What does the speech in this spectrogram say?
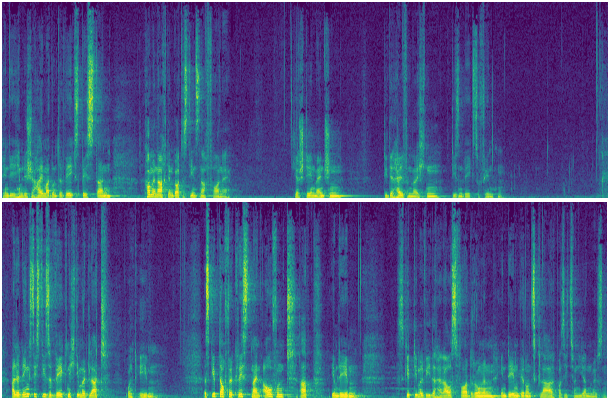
in die himmlische Heimat unterwegs bist, dann komme nach dem Gottesdienst nach vorne. Hier stehen Menschen, die dir helfen möchten, diesen Weg zu finden. Allerdings ist dieser Weg nicht immer glatt und eben. Es gibt auch für Christen ein Auf und Ab im Leben. Es gibt immer wieder Herausforderungen, in denen wir uns klar positionieren müssen.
